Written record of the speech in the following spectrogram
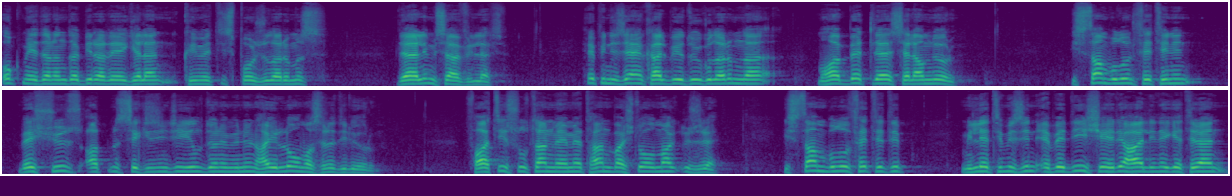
Ok Meydanı'nda bir araya gelen kıymetli sporcularımız, değerli misafirler. Hepinize en kalbi duygularımla, muhabbetle selamlıyorum. İstanbul'un fethinin 568. yıl dönümünün hayırlı olmasını diliyorum. Fatih Sultan Mehmet Han başta olmak üzere İstanbul'u fethedip milletimizin ebedi şehri haline getiren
